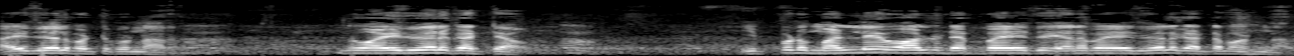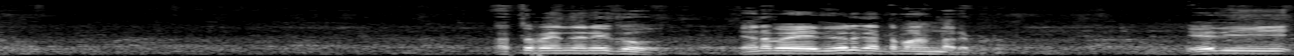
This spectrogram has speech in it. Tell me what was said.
ఐదు వేలు పట్టుకున్నారు. నువ్వు ఐదు వేలు కట్టావు. ఇప్పుడు మళ్ళీ వాళ్ళు డెబ్బై ఐదు ఎనభై ఐదు వేలు కట్టమంటున్నారు. అర్థమైందా నీకు? ఎనభై ఐదు వేలు కట్టమంటున్నారు ఇప్పుడు. ఏది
